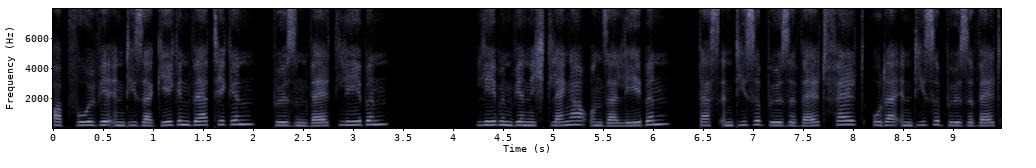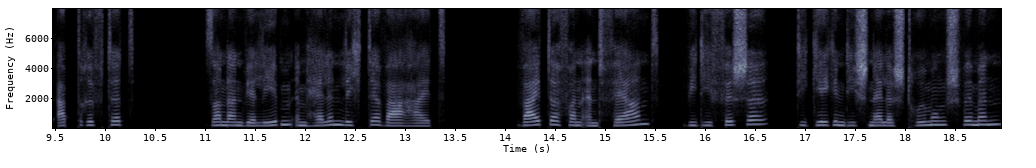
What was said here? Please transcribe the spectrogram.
obwohl wir in dieser gegenwärtigen, bösen Welt leben, leben wir nicht länger unser Leben, das in diese böse Welt fällt oder in diese böse Welt abdriftet, sondern wir leben im hellen Licht der Wahrheit. Weit davon entfernt, wie die Fische, die gegen die schnelle Strömung schwimmen?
